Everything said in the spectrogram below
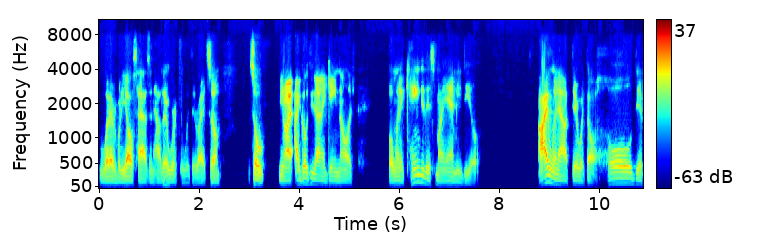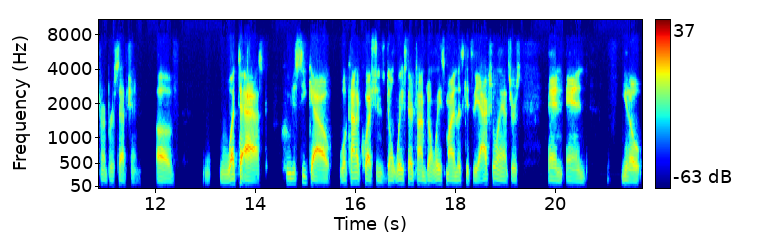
what everybody else has and how they're mm-hmm. working with it. Right. So so you know I, I go through that and I gain knowledge. But when it came to this Miami deal, I went out there with a whole different perception of what to ask, who to seek out, what kind of questions. Don't waste their time. Don't waste mine. Let's get to the actual answers. And and you know,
